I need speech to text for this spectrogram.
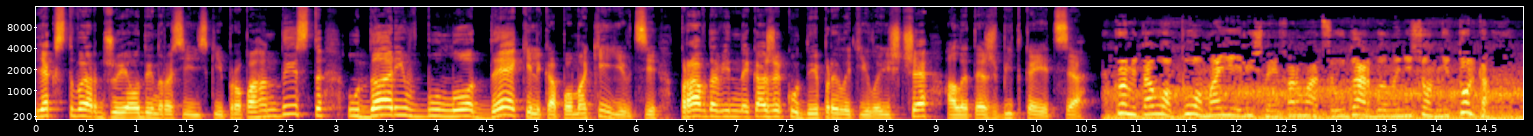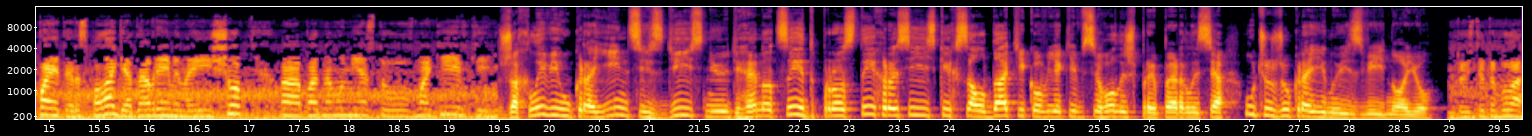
Як стверджує один російський пропагандист, ударів було декілька по Макіївці. Правда, він не каже, куди прилетіло іще, але теж бідкається. Кроме того, по моей личной информации, удар был нанесен не только по этой располаге, одновременно и еще а, по одному месту в Макеевке. Жахливі українці здійснюють геноцид простих російських солдатіків, які всього лиш приперлися у чужу країну із війною. То есть это была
